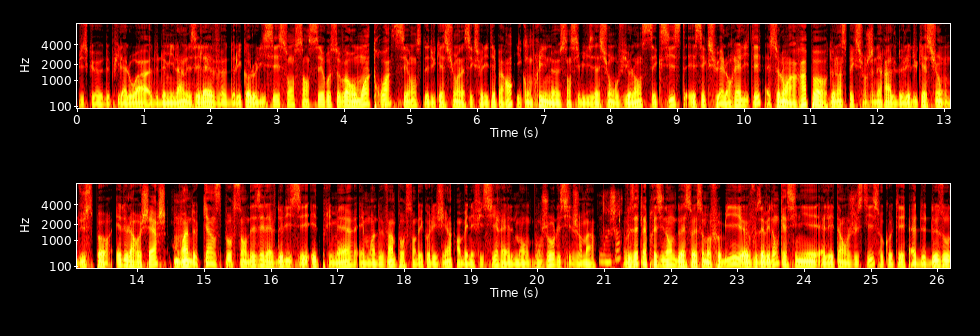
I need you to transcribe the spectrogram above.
puisque depuis la loi de 2001, les élèves de l'école au lycée sont censés recevoir au moins trois séances d'éducation à la sexualité par an, y compris une sensibilisation aux violences sexistes et sexuelles. En réalité, selon un rapport de l'inspection générale de l'éducation, du sport et de la recherche, moins de 15% des élèves de lycée et de primaire et moins de 20% des collégiens en bénéficient réellement. Bonjour Lucille Joma. Bonjour. Vous êtes la présidente de SOS Homophobie. Vous avez donc assigné l'État en justice aux côtés de deux autres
